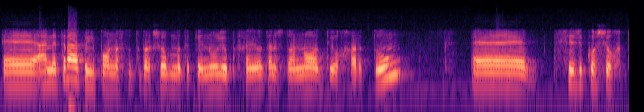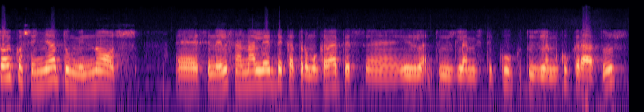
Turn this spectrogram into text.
Ε, ανετράπη λοιπόν αυτό το πραξικόπημα το καινούριο που θα στο νότιο Χαρτούμ. Ε, στις 28-29 του μηνός ε, συνελήφθησαν άλλοι 11 τρομοκράτες ε, του, Ισλαμιστικού, του Ισλαμικού κράτους.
